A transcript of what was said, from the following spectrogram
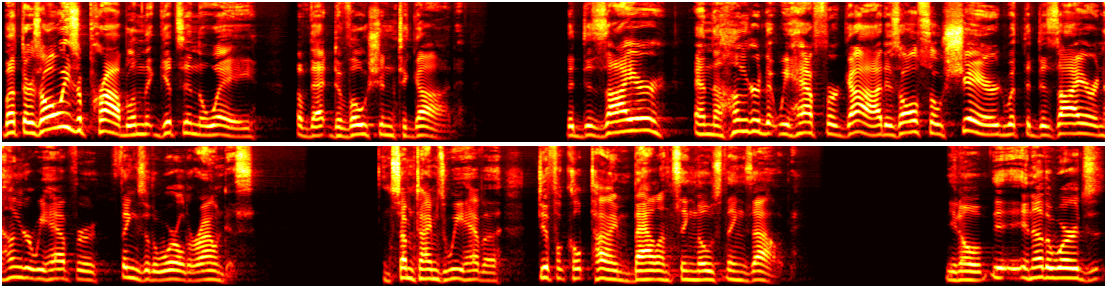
But there's always a problem that gets in the way of that devotion to God. The desire and the hunger that we have for God is also shared with the desire and hunger we have for things of the world around us. And sometimes we have a difficult time balancing those things out. You know, in other words,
